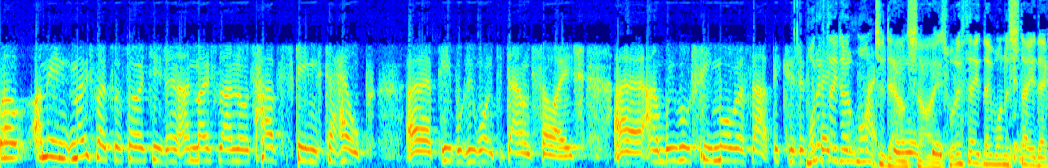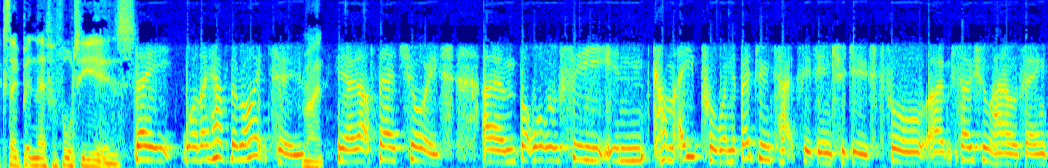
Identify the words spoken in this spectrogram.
Well, I mean, most local authorities and, and most landlords have schemes to help uh, people who want to downsize, uh, and we will see more of that because of What the if they don't want to downsize? What if they, they want to stay there because they've been there for 40 years? They well, they have the right to. Right. You know, that's their choice. Um, but what we'll see in come April, when the bedroom tax is introduced for um, social housing,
